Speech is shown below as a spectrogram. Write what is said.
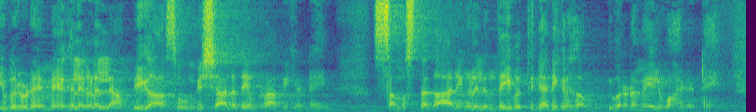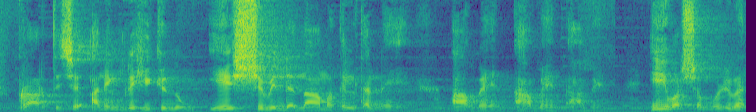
ഇവരുടെ മേഖലകളെല്ലാം വികാസവും വിശാലതയും പ്രാപിക്കട്ടെ. സമസ്ത കാര്യങ്ങളിലും ദൈവത്തിന്റെ അനുഗ്രഹം ഇവരുടെ മേൽ വാഴട്ടെ. പ്രാർത്ഥിച്ച് അനുഗ്രഹിക്കുന്നു യേശുവിന്റെ നാമത്തിൽ തന്നെ. ആമേൻ ആമേൻ ആമേൻ. ഈ വർഷം മുഴുവൻ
